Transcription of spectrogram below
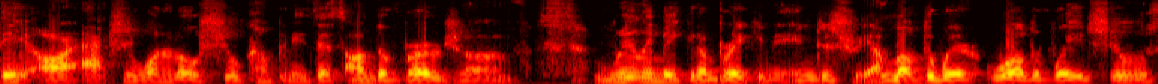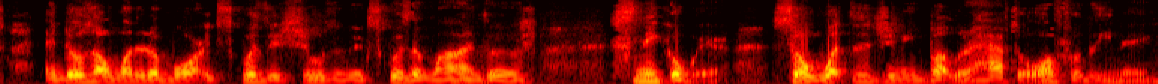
they are actually one of those shoe companies that's on the verge of really making a break in the industry. I love the wear, World of Wade shoes, and those are one of the more exquisite shoes and exquisite lines of sneaker wear. So, what does Jimmy Butler have to offer, Li Ning?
